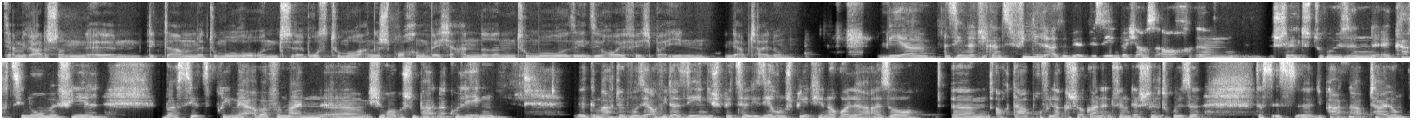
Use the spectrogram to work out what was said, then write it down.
Sie haben gerade schon ähm, Dickdarmtumore und äh, Brusttumore angesprochen. Welche anderen Tumore sehen Sie häufig bei Ihnen in der Abteilung? Wir sehen natürlich ganz viel, also wir, wir sehen durchaus auch ähm, Schilddrüsenkarzinome viel, was jetzt primär aber von meinen äh, chirurgischen Partnerkollegen äh, gemacht wird, wo sie auch wieder sehen, die Spezialisierung spielt hier eine Rolle. Also ähm, auch da prophylaktische Organentfernung der Schilddrüse. Das ist äh, die Partnerabteilung.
